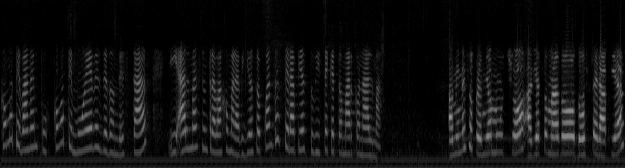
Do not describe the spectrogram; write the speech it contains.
cómo te van a empujar, cómo te mueves de donde estás y Alma hace un trabajo maravilloso. ¿Cuántas terapias tuviste que tomar con Alma? A mí me sorprendió mucho, había tomado dos terapias,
